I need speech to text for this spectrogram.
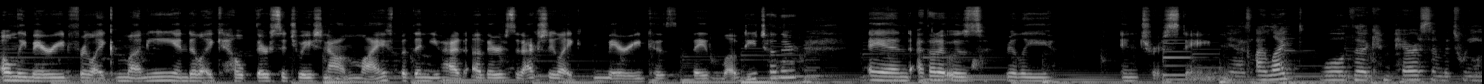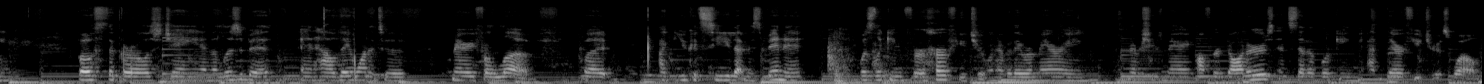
only married for like money and to like help their situation out in life, but then you had others that actually like married because they loved each other, and I thought it was really interesting. Yes, I liked well the comparison between both the girls, Jane and Elizabeth, and how they wanted to marry for love, but I, you could see that Miss Bennet was looking for her future whenever they were marrying, whenever she was marrying off her daughters instead of looking at their future as well.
